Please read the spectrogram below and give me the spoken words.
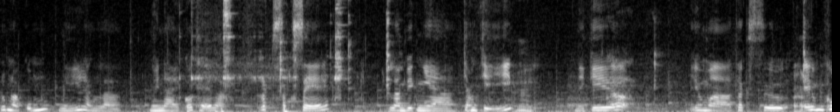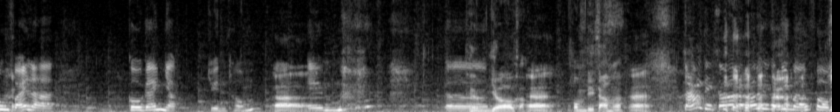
lúc nào cũng nghĩ rằng là người này có thể là rất sạch sẽ làm việc nhà chăm chỉ. Ừ. này kia á. Nhưng mà thật sự em không phải là cô gái Nhật truyền thống. À. Em ờ, Thường do cả. À. Không đi tắm hả? À. Tắm thì có tắm thì có nhưng mà phòng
